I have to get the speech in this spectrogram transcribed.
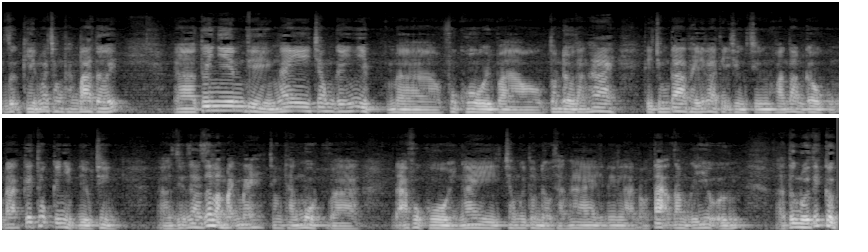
dự kiến vào trong tháng 3 tới. À, tuy nhiên thì ngay trong cái nhịp mà phục hồi vào tuần đầu tháng 2 thì chúng ta thấy là thị trường chứng khoán toàn cầu cũng đã kết thúc cái nhịp điều chỉnh à, diễn ra rất là mạnh mẽ trong tháng 1 và đã phục hồi ngay trong cái tuần đầu tháng 2 nên là nó tạo ra một cái hiệu ứng uh, tương đối tích cực.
